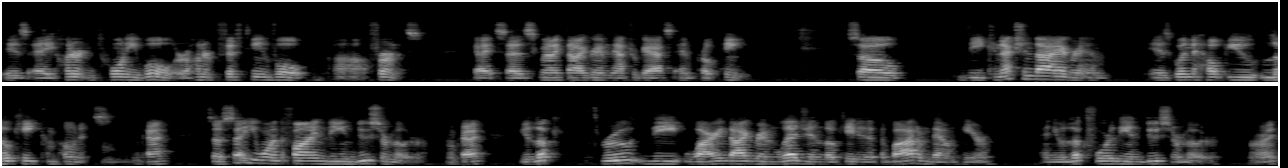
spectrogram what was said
is a 120 volt or 115 volt uh, furnace. Okay, it says schematic diagram, natural gas, and propane. So the connection diagram is going to help you locate components, okay? So say you wanted to find the inducer motor, okay? You look through the wiring diagram legend located at the bottom down here, and you look for the inducer motor, all right?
